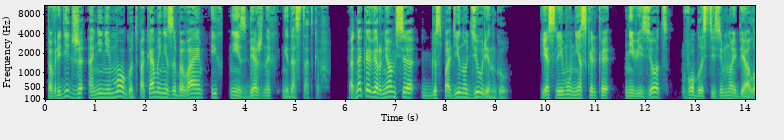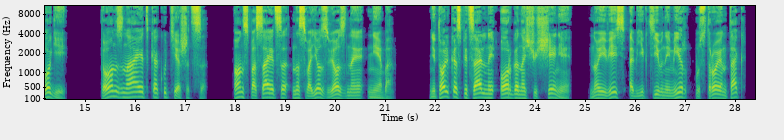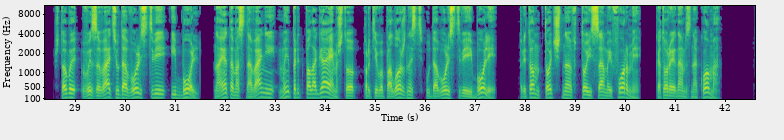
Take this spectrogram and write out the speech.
Повредить же они не могут, пока мы не забываем их неизбежных недостатков. Однако вернемся к господину Дюрингу. Если ему несколько не везет в области земной биологии, то он знает, как утешиться. Он спасается на свое звездное небо. Не только специальный орган ощущения, но и весь объективный мир устроен так, чтобы вызывать удовольствие и боль. На этом основании мы предполагаем, что противоположность удовольствия и боли, притом точно в той самой форме, которая нам знакома,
